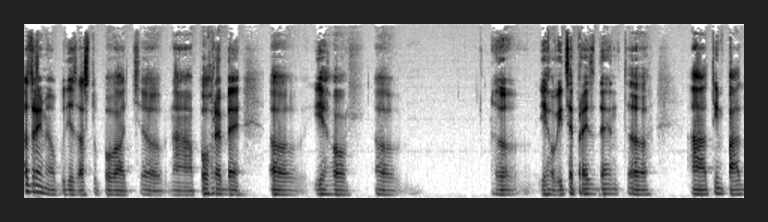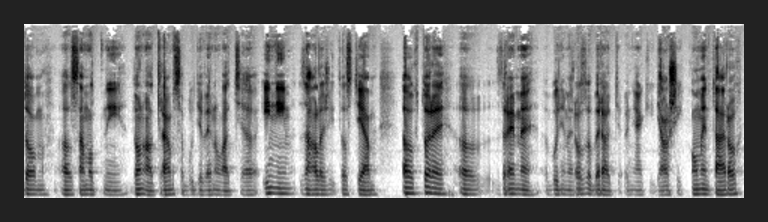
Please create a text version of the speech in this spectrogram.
A zrejme ho bude zastupovať na pohrebe jeho, jeho viceprezident a tým pádom samotný Donald Trump sa bude venovať iným záležitostiam, ktoré zrejme budeme rozoberať v nejakých ďalších komentároch. E,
